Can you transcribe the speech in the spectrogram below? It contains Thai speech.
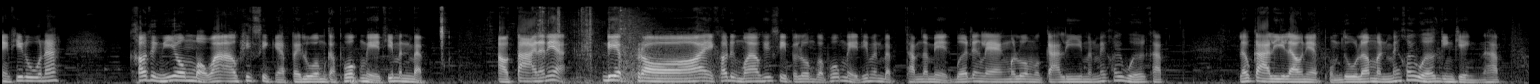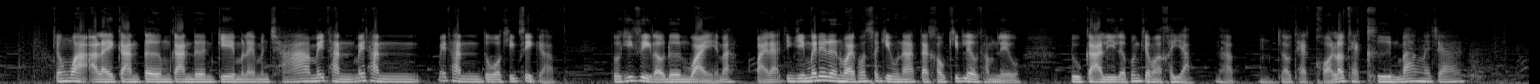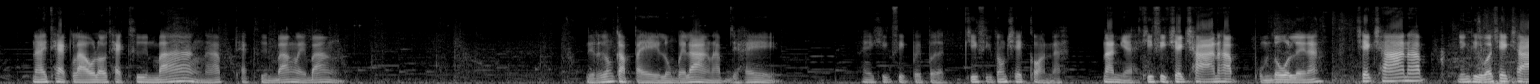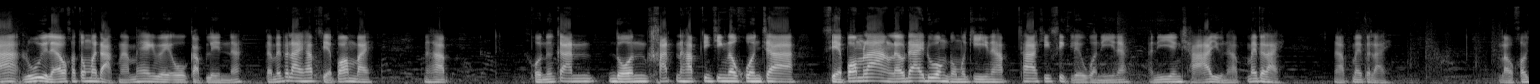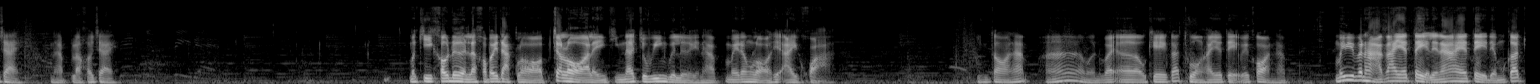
อย่างที่รู้นะเขาถึงนิยมบอกว่าเอาคลิกซิกเนี่ยไปรวมกับพวกเมทที่มันแบบเอาตายนะเนี่ยเรียบร้อยเขาถึงบอกเอาคลิกซิกไปรวมกับพวกเมทที่มันแบบทำดาเมจเบิร์ดแรงๆมารวมกับกาลีมันไม่ค่อยเวิร์คครับแล้วกาลีเราเนี่ยผมดูแล้วมันไม่ค่อยเวิร์กจริงๆนะครับจังหวะอะไรการเติมการเดินเกมอะไรมันช้าไม่ทันไม่ทันไม่ทันตัวคลิกซิกครับตัวคลิกซิกเราเดินไวเห็นปะไปแล้วจริงๆไม่ได้เดินไวเพราะสกิลนะแต่เขาคิดเร็วทำเร็ว ดูกาลีเราเพิ่งจะมาขยับ นะครับเราแท็กขอเราแท็กคืนบ้างนะจ๊ะนายแท็กเราเราแท็กคืนบ้างนะครับ แท็กคืนบ้างอะไรบ้าง เดี๋ยวเราต้องกลับไปลงไปล่างนะครับ เดี๋ยวให้ให้คลิกซิกไปเปิดคลิกซิกต้องเช็คก่อนนะนั่นไงคลิกซิกเช็คช้านะครับ ผมโดนเลยนะ เช็คช้านะครับ ยังถือว่าเช็คช้า รู้อยู่แล้วเขาต้องมาดักนะไม่ให้ไวโอกลับเลนนะแต่ไม่เป็นไรครับเสียป้อมไปนะครับ ผลของการโดนคัดนะครับ จริง ๆ เราควรจะ เสียป้อมล่างแล้วได้ด้วงตรงเมื่อกี้นะครับ ถ้าคลิกสิกเร็วกว่านี้นะ อันนี้ยังช้าอยู่นะครับ ไม่เป็นไรนะครับ ไม่เป็นไร เราเข้าใจนะครับ เราเข้าใจ เมื่อกี้เขาเดินแล้วเขาไปดักรอ จะรออะไรจริงๆน่าจะวิ่งไปเลยนะครับ ไม่ต้องรอที่ไอขวา ยิงต่อนะครับ อ่า เหมือนไวเออ โอเค ก็ทวงไฮยเตะไว้ก่อนครับ ไม่มีปัญหากับไฮยเตะเลยนะไฮยเตะเดี๋ยวมันก็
